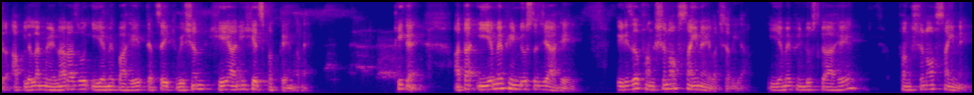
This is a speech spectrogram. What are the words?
तर आपल्याला मिळणारा जो ईएमएफ आहे त्याचं इक्वेशन हे आणि हेच फक्त येणार आहे. ठीक आहे? आता ईएमएफ इंड्युस्ड जे आहे it is a function of sine आहे लक्षात घ्या. ईएमएफ इंड्युस्ड का आहे? फंक्शन ऑफ साईन आहे.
